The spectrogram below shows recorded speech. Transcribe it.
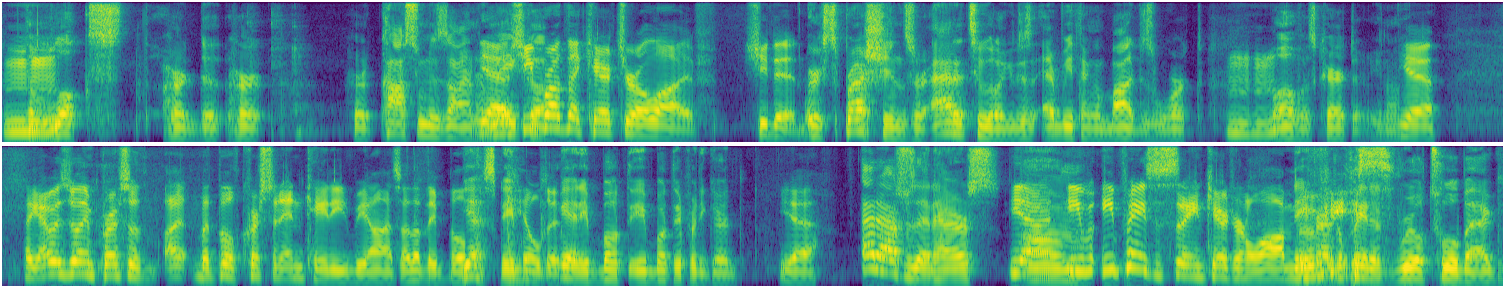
the Mm-hmm. looks, her the, her her costume design, her yeah, makeup, she brought that character alive. She did. her expressions, her attitude, like just everything about it just worked well with his character. You know. Mm-hmm. Yeah, like I was really impressed with, with both Kristen and Katy. To be honest, I thought they both Yes, they killed it. Yeah, they both they both did pretty good. Yeah, Ed Harris was Ed Harris. yeah. um, he, he plays the same character in a lot of Dave Franco movies. played a real tool bag.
